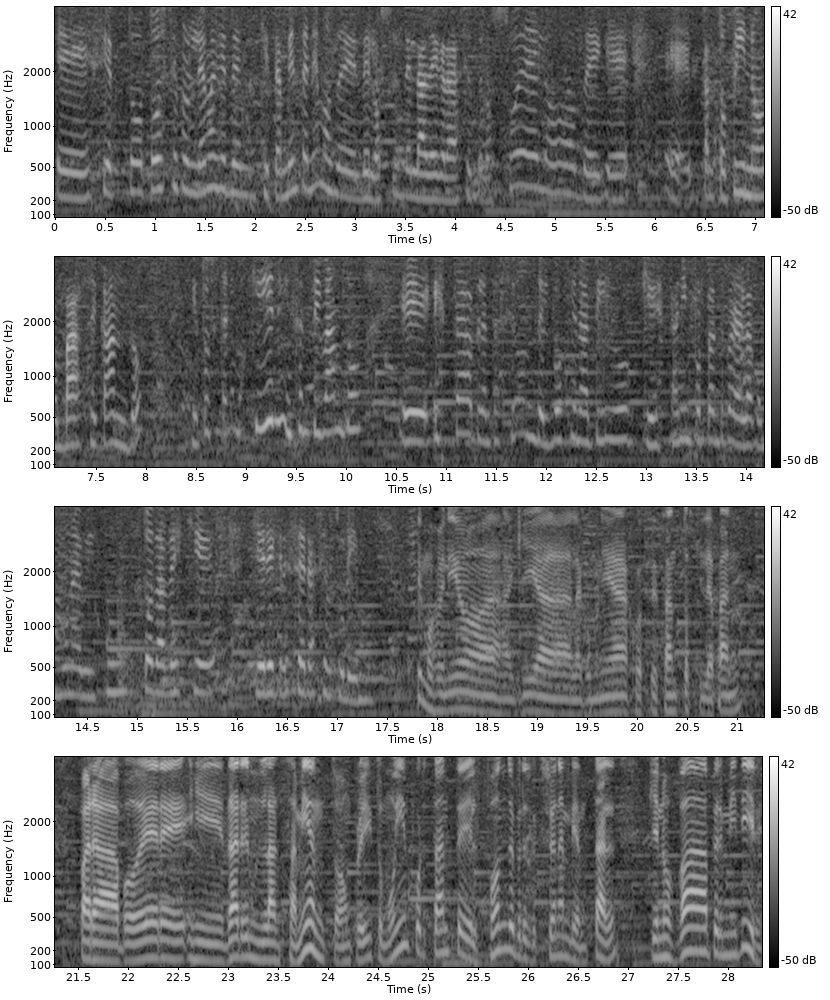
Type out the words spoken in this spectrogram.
eh, cierto todo este problema que, también tenemos de, los, de, la degradación de los suelos, de que eh, tanto pino va secando. Y entonces tenemos que ir incentivando eh, esta plantación del bosque nativo que es tan importante para la comuna de Vilcún toda vez que quiere crecer hacia el turismo. Hemos venido aquí a la comunidad José Santos Quilapán para poder eh, dar un lanzamiento a un proyecto muy importante del Fondo de Protección Ambiental que nos va a permitir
